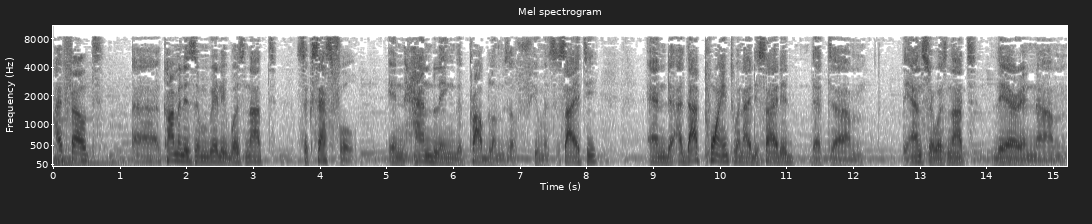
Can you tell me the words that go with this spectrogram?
I felt uh, communism really was not successful in handling the problems of human society. And at that point, when I decided that um, the answer was not there in um,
